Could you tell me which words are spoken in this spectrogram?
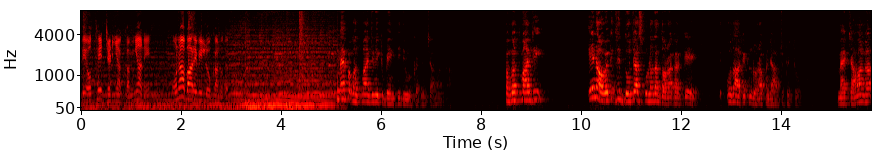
ਤੇ ਉੱਥੇ ਜਿਹੜੀਆਂ ਕਮੀਆਂ ਨੇ ਉਹਨਾਂ ਬਾਰੇ ਵੀ ਲੋਕਾਂ ਨੂੰ ਦੱਸੋ। ਮੈਂ ਭਗਵੰਤ ਮਾਨ ਜੀ ਨੂੰ ਇੱਕ ਬੇਨਤੀ ਜ਼ਰੂਰ ਕਰਨੀ ਚਾਹਾਂਗਾ। ਭਗਵੰਤ ਮਾਨ ਜੀ, ਇਹ ਨਾ ਹੋਵੇ ਕਿ ਤੁਸੀਂ ਦੋ ਚਾਰ ਸਕੂਲਾਂ ਦਾ ਦੌਰਾ ਕਰਕੇ ਤੇ ਉਹਦਾ ਆ ਕੇ ਢੰਡੋਰਾ ਪੰਜਾਬ 'ਚ ਪਿੱਟੋ। ਮੈਂ ਚਾਹਾਂਗਾ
